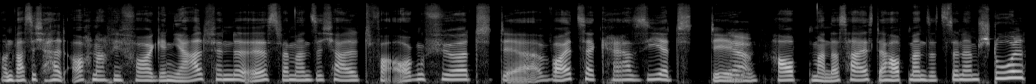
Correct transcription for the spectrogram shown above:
und was ich halt auch nach wie vor genial finde, ist, wenn man sich halt vor Augen führt, der Wojciech rasiert den Ja. Hauptmann. Das heißt, der Hauptmann sitzt in einem Stuhl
